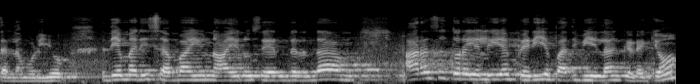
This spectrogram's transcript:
செல்ல முடியும். அதே மாதிரி செவ்வாயும் ஞாயிறும் சேர்ந்திருந்தால் அரசு துறையிலேயே பெரிய பதவியெல்லாம் கிடைக்கும்.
